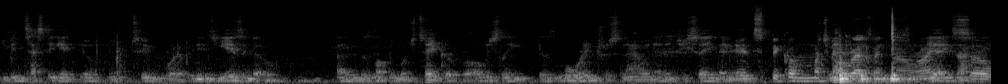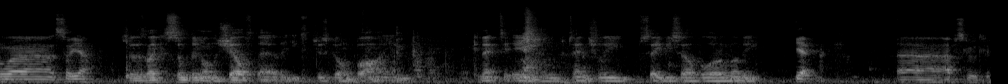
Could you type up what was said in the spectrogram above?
you've been testing it, you know, two whatever it is years ago. And there's not been much take up, but obviously there's more interest now in energy saving. It's become much more relevant now, right? Yeah, exactly. So, uh, so yeah. So there's like something on the shelf there that you could just go and buy and connect it in and potentially save yourself a lot of money. Yeah, uh, absolutely.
